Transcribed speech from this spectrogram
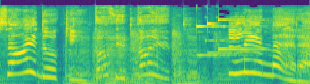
أساعدك طيب طيب لنرى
